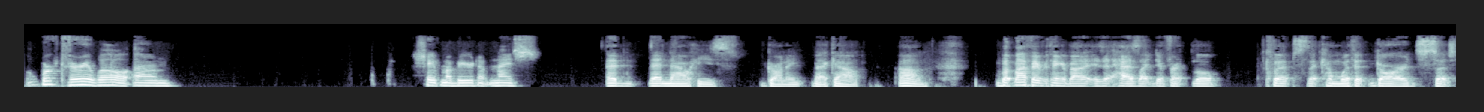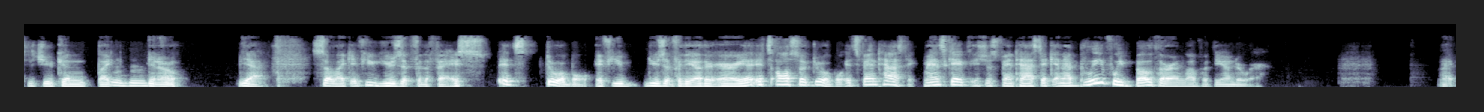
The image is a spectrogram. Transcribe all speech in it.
worked very well. Um, shaped my beard up nice. And then now he's growing back out. Um, but my favorite thing about it is it has like different little clips that come with it, guards, such that you can like mm-hmm. you know, yeah. So like if you use it for the face, it's doable. If you use it for the other area, it's also doable. It's fantastic. Manscaped is just fantastic, and I believe we both are in love with the underwear. Like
